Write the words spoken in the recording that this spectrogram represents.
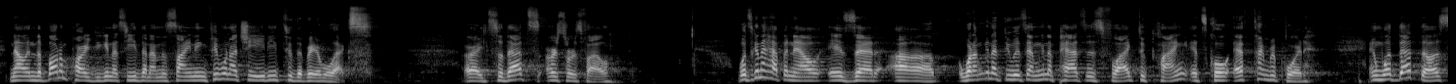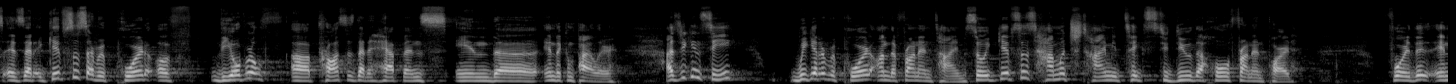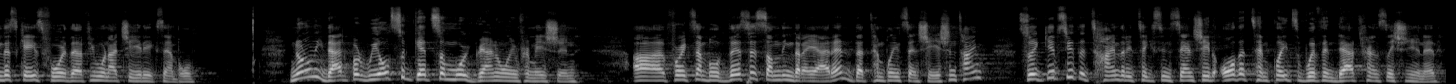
Now in the bottom part, you're to see that I'm assigning Fibonacci 80 to the variable x. All right, so that's our source file. What's to happen now is that uh, what I'm to do is I'm to pass this flag to Clang. It's called ftime report. And what that does is that it gives us a report of the overall uh, process that happens in the, in the compiler. As you can see, we get a report on the front end time. So it gives us how much time it takes to do the whole front end part. For the, in this case, for the Fibonacci 80 example. Not only that, but we also get some more granular information. Uh, for example, this is something that I added, the template instantiation time. So it gives you the time that it takes to instantiate all the templates within that translation unit.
